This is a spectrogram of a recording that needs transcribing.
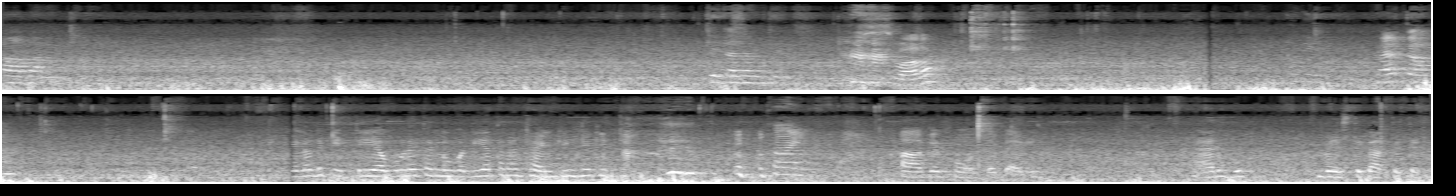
ਆ ਬਾਈ ਕਿਹਦਾ ਰੰਗ ਸਵਾਦ ਆ ਵੈਲਕਮ ਦੀ ਕੀਤੀ ਆਬੂ ਨੇ ਤੈਨੂੰ ਵਧੀਆ ਤਰ੍ਹਾਂ ਥੈਂਕ ਯੂ ਜੀ ਕੀਤਾ। ਹਾਈ ਆ ਕੇ ਫੋਨ ਤੇ ਬਹਿ ਗਈ। ਹੈ ਰੂਬੂ ਬੇਇੱਜ਼ਤੀ ਕਰਤੀ ਤੇਰੀ।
